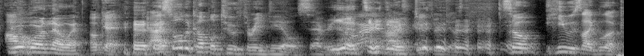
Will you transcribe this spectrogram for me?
You were born that way. Okay. okay. I sold a couple two, three deals every year. Yeah, two, All right, three. two, three deals. So he was like, "Look,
